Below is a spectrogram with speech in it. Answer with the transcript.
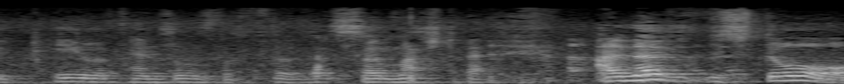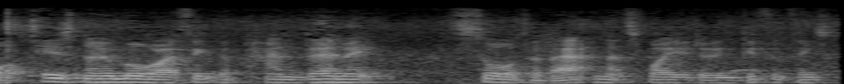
the appeal of pencils. There's so much to that. I know that the store is no more. I think the pandemic saw to that, and that's why you're doing different things.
